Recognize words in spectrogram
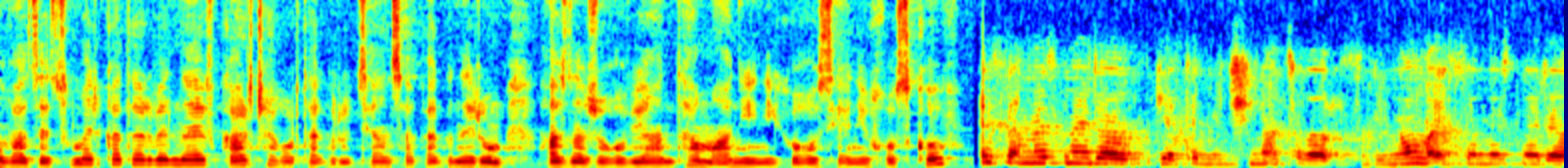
Նվազեցում էր կատարվել նաեւ կարճ հաղորդագրության սակագներում հանձնաժողովի անդամ Անի Նիկողոսյանի խոսքով. SMS-ները, եթե միջինացված լինում, SMS-ները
